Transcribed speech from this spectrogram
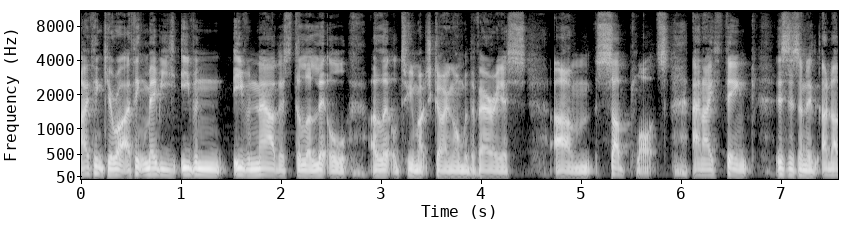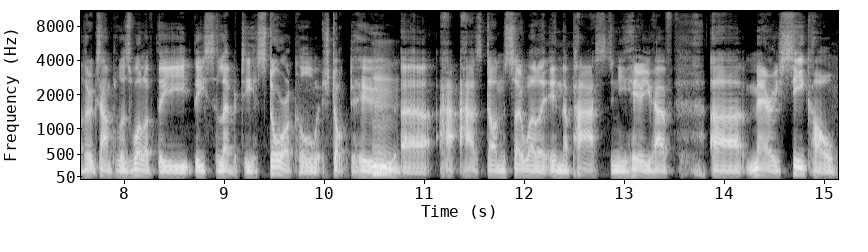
I think you're right. I think maybe even even now there's still a little a little too much going on with the various um, subplots, and I think this is an, another example as well of the the celebrity historical, which Doctor Who uh, ha- has done so well in the past. And you here you have uh, Mary Seacole,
